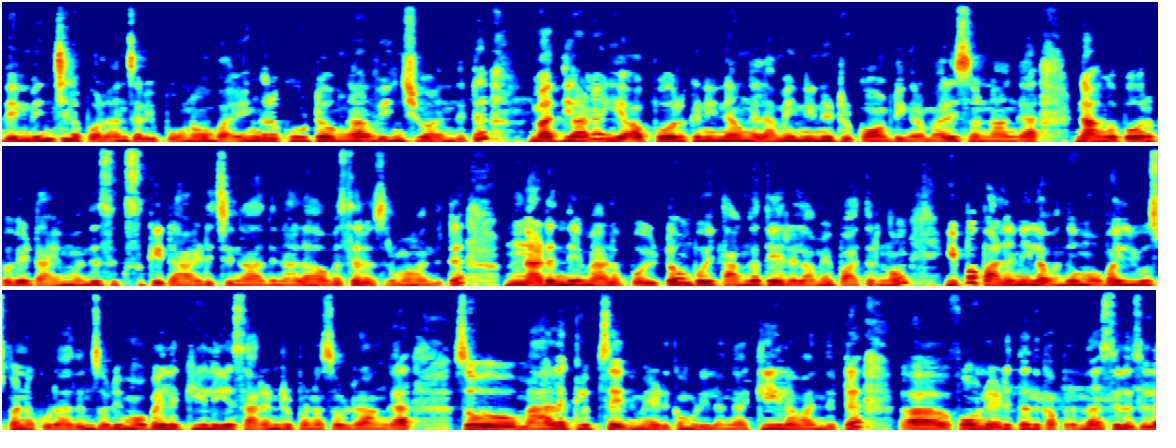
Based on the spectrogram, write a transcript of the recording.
தென் விஞ்சில் போகலான்னு சொல்லி போனோம். பயங்கர கூட்டவங்க விஞ்ச் வந்துட்டு மத்தியானம் எ- போருக்கு நின்னவங்க எல்லாமே நின்றுட்டுருக்கோம் அப்படிங்கிற மாதிரி சொன்னாங்க. நாங்கள் போகிறப்பவே டைம் வந்து சிக்ஸ் கிட்ட ஆயிடுச்சுங்க. அதனால அவசர அவசரமாக வந்துட்டு நடந்தே மேலே போயிட்டோம். போய் தங்கத்தேர் எல்லாமே பார்த்துருந்தோம். இப்போ பழனியில் வந்து மொபைல் யூஸ் பண்ணக்கூடாதுன்னு சொல்லி மொபைலை கீழேயே சரண்டர் பண்ண சொல்கிறாங்க ஸோ மேலே கிளிப்ஸ் எதுவுமே எடுக்க முடியலங்க. கீழே வந்துட்டு ஃபோன் எடுத்ததுக்கப்புறம் தான் சில சில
